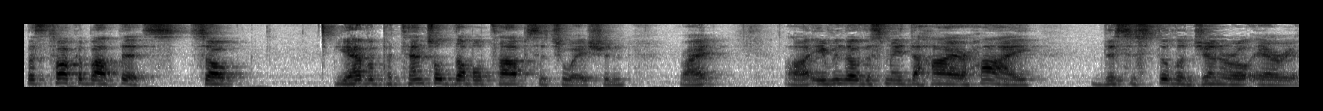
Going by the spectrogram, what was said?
let's talk about this. So you have a potential double top situation, right? Uh, even though this made the higher high, this is still a general area,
